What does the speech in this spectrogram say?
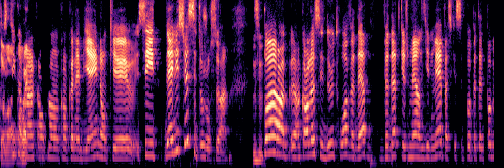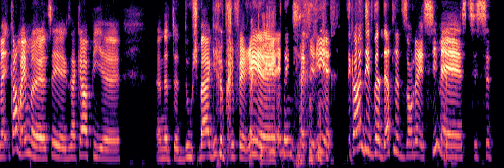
aussi, qu'on connaît bien. Donc, c'est les Suisses, c'est toujours ça. Hein. C'est mhm. pas encore là, c'est deux, trois vedettes, vedettes que je mets en guillemets parce que c'est pas peut-être pas, mais quand même, euh, tu sais, Zaka puis euh, notre douchebag préféré, Zakiri, euh, c'est quand même des vedettes, disons-le ainsi, mais c'est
